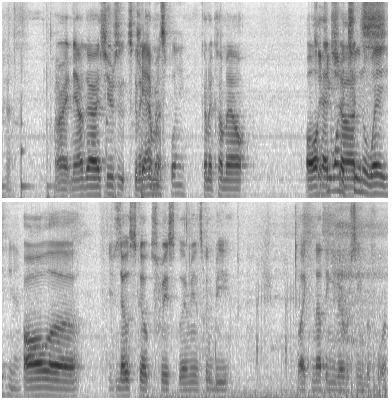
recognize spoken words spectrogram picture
Okay. All right, now guys, here's it's gonna Camera's come playing. gonna come out. All So if you want to tune away, you know. All uh, no scopes, basically. I mean, it's gonna be like nothing you've ever seen before.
